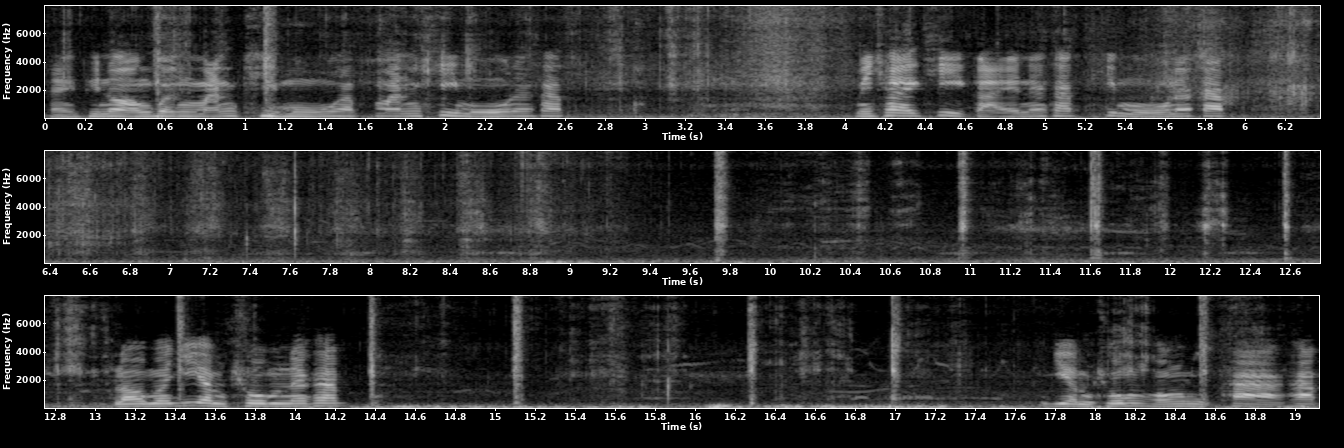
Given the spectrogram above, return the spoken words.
ให้พี่น้องเบิ่งมันขี้หมูครับ มันขี้หมูนะครับ ไม่ใช่ขี้ไก่นะครับ ขี้หมูนะครับ เรามาเยี่ยมชมนะครับ เยี่ยมชมของลูกค้าครับ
